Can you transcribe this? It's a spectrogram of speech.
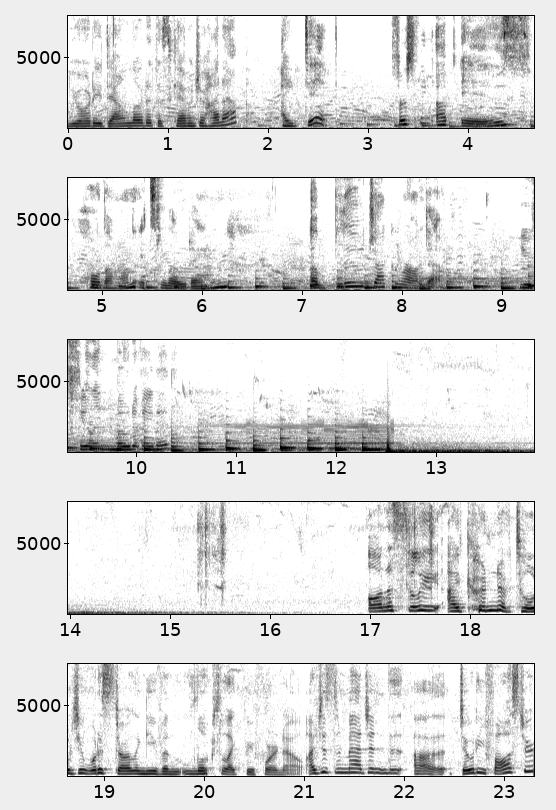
You already downloaded the scavenger hunt app? I did. First thing up is hold on, it's loading. A blue jacaranda. You feeling motivated? Honestly, I couldn't have told you what a starling even looked like before now. I just imagined uh, Jodie Foster,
